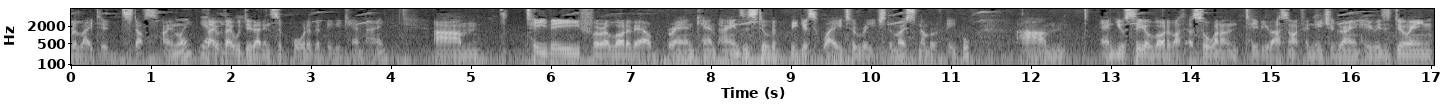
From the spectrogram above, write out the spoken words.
related stuffs only. Yeah. They, they would do that in support of a bigger campaign. Um, TV for a lot of our brand campaigns is still the biggest way to reach the most number of people. Um, and you'll see a lot of, I saw one on TV last night for Nutrigrain who is doing,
